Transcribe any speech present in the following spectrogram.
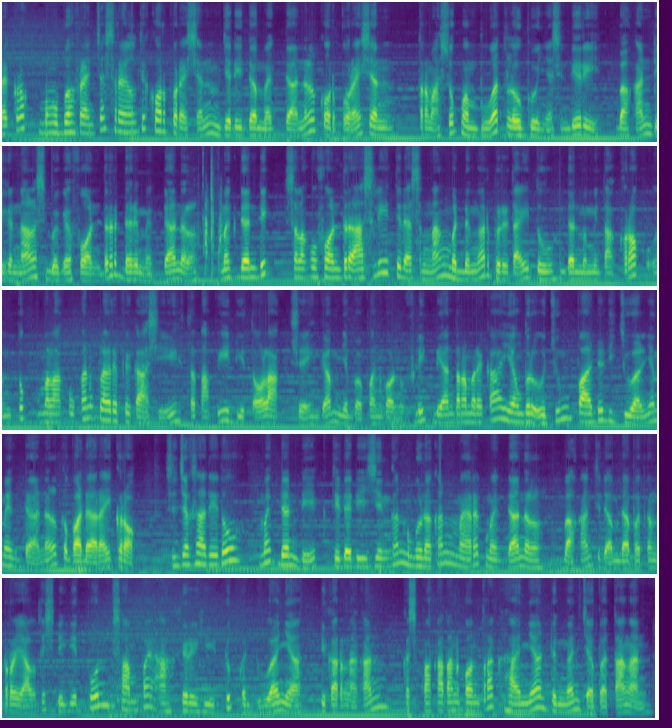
Ray Kroc mengubah franchise Realty Corporation menjadi The McDonald Corporation, termasuk membuat logonya sendiri, bahkan dikenal sebagai founder dari McDonald. McDonald selaku founder asli tidak senang mendengar berita itu dan meminta Kroc untuk melakukan klarifikasi tetapi ditolak sehingga menyebabkan konflik di antara mereka yang berujung pada dijualnya McDonald kepada Ray Kroc. Sejak saat itu, Mac dan Dick tidak diizinkan menggunakan merek McDonald, bahkan tidak mendapatkan royalti sedikit pun sampai akhir hidup keduanya, dikarenakan kesepakatan kontrak hanya dengan jabat tangan.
